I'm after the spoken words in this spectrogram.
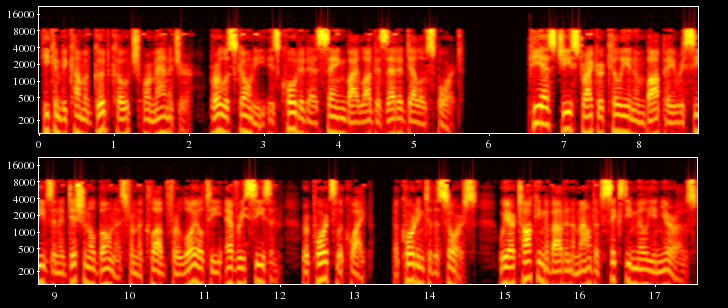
he can become a good coach or manager, Berlusconi is quoted as saying by La Gazzetta dello Sport. PSG striker Kylian Mbappe receives an additional bonus from the club for loyalty every season, reports L'Equipe. According to the source, we are talking about an amount of 60 million euros.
